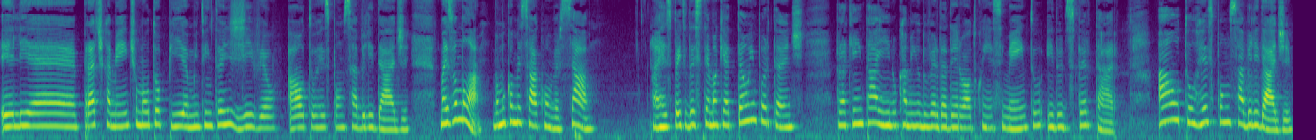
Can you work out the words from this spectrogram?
ele é praticamente uma utopia muito intangível, autorresponsabilidade. Mas vamos lá, vamos começar a conversar a respeito desse tema que é tão importante para quem está aí no caminho do verdadeiro autoconhecimento e do despertar. Autorresponsabilidade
